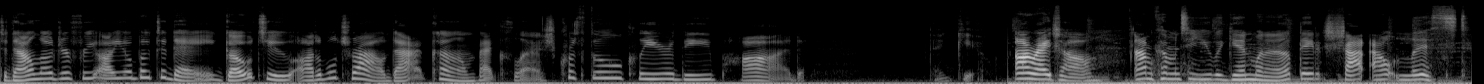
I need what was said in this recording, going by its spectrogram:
to download your free audiobook today, go to audibletrial.com backslash crystal clear the pod. Thank you. All right, y'all. I'm coming to you again with an updated shout out list.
